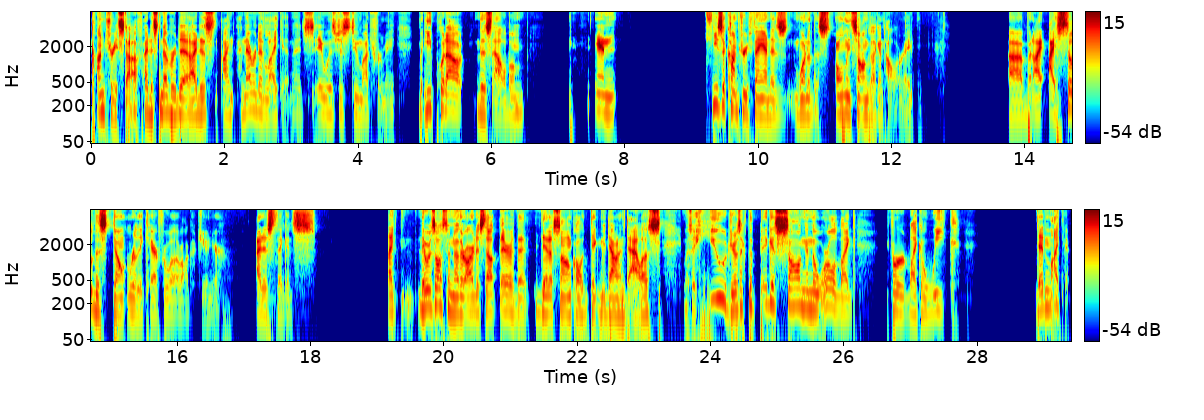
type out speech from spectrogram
country stuff. I just never did. I just I, I never did like it. It's it was just too much for me. But he put out this album and She's a Country Fan is one of the only songs I can tolerate. Uh, but I, I still just don't really care for Wheeler Walker Jr. I just think it's like there was also another artist out there that did a song called "Dig Me Down in Dallas." It was a huge. It was like the biggest song in the world, like for like a week didn't like it,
